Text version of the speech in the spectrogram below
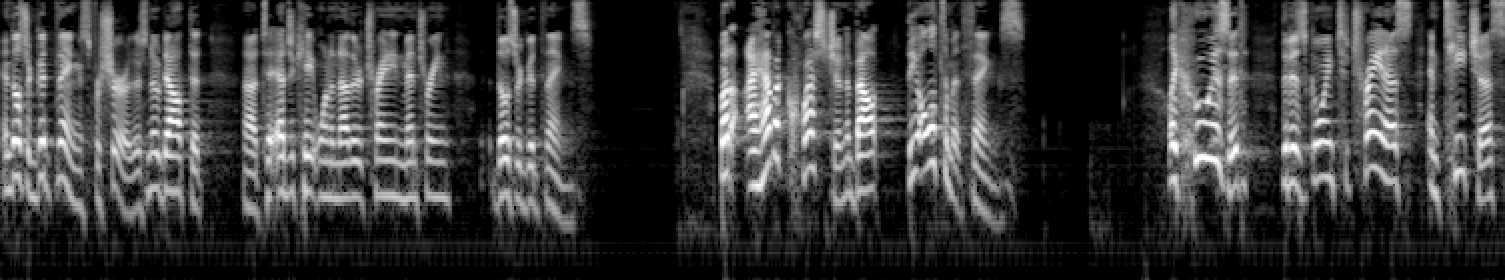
And those are good things for sure. There's no doubt that uh, to educate one another, training, mentoring, those are good things. But I have a question about the ultimate things. Like, who is it that is going to train us and teach us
